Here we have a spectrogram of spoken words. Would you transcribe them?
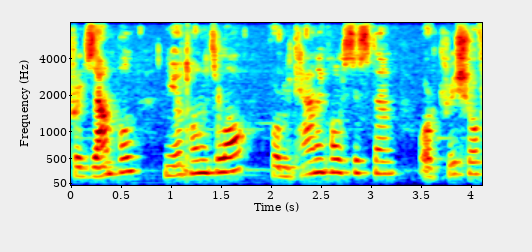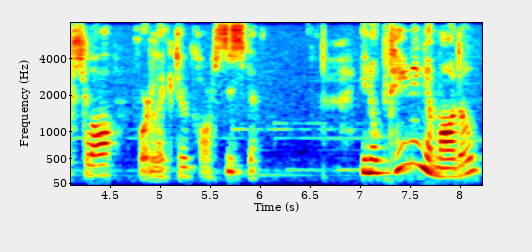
for example, Newton's law for mechanical system or Kirchhoff's law for electrical system. In obtaining a model,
